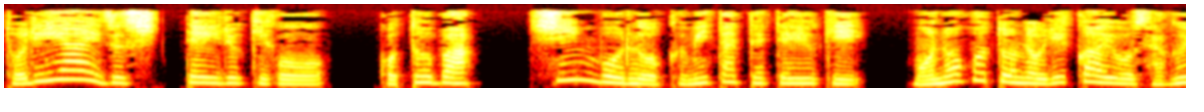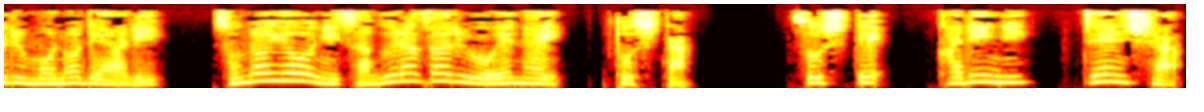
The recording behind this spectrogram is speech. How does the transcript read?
とりあえず知っている記号、言葉、シンボルを組み立ててゆき、物事の理解を探るものであり、そのように探らざるを得ない、とした。そして、仮に、前者、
